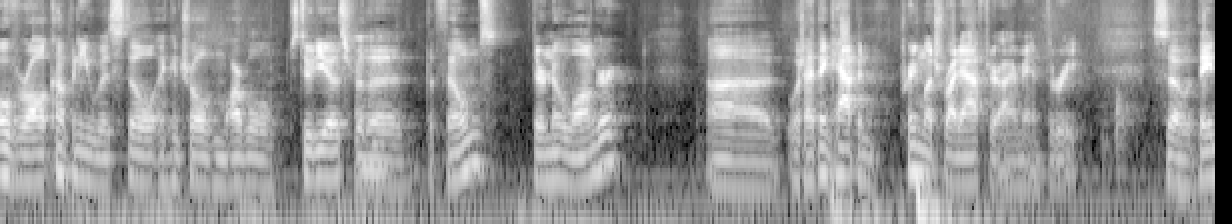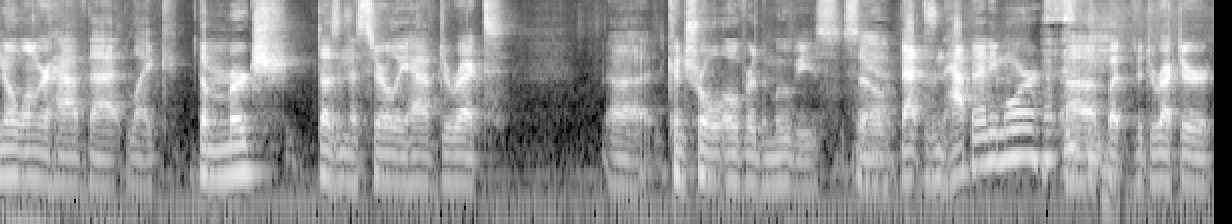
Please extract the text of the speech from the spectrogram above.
overall company, was still in control of Marvel Studios for the the films. They're no longer, uh, which I think happened pretty much right after Iron Man three. So they no longer have that like the merch doesn't necessarily have direct uh, control over the movies. So Yeah. that doesn't happen anymore. Uh, but the director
